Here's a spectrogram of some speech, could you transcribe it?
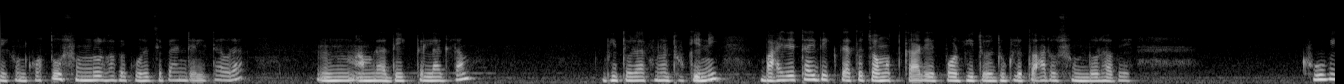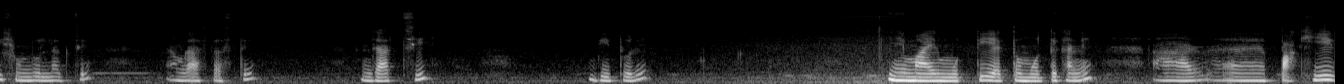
দেখুন কত সুন্দরভাবে করেছে প্যান্ডেলটা ওরা। আমরা দেখতে লাগলাম। ভিতরে এখনও ঢুকিনি। বাইরেটাই দেখতে এত চমৎকার, এরপর ভিতরে ঢুকলে তো আরও সুন্দর হবে। খুবই সুন্দর লাগছে। আমরা আস্তে আস্তে যাচ্ছি ভিতরে। মায়ের মূর্তি একদম মধ্যেখানে। আর পাখির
